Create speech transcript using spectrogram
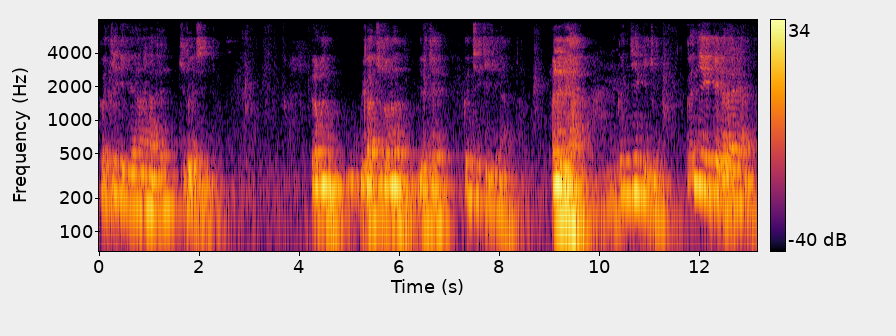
끈질기게 하나님 앞에 기도했습니다. 여러분 우리가 기도는 이렇게 끈질기게 합니다. 할렐루야. 끈질기게 끈질기게 매달려야 합니다.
